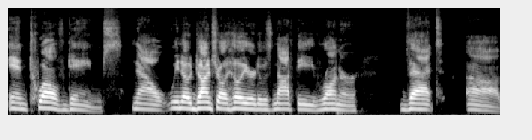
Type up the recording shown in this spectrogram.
in 12 games. Now, we know Dontrell Hilliard was not the runner that uh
